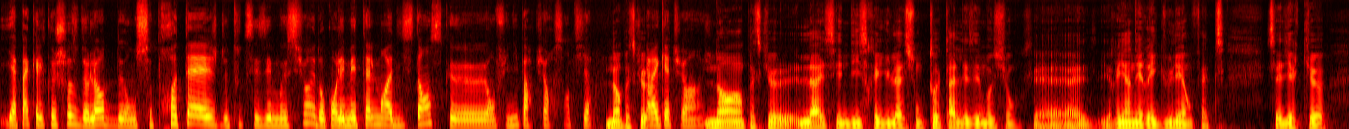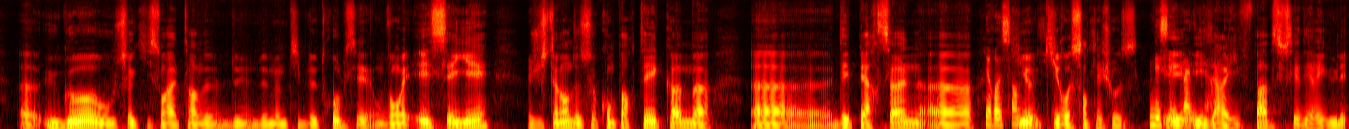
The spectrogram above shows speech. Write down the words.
Il n'y a pas quelque chose de l'ordre de... On se protège de toutes ces émotions et donc on les met tellement à distance qu'on finit par plus ressentir Non, parce que... Caricature. Hein. Non, parce que là, c'est une dysrégulation totale des émotions. Rien n'est régulé, en fait. C'est-à-dire que euh, Hugo ou ceux qui sont atteints de, de, même type de troubles vont essayer justement de se comporter comme... Euh, des personnes euh, qui, ressentent les choses. Mais et, et ils n'arrivent pas parce que c'est dérégulé.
